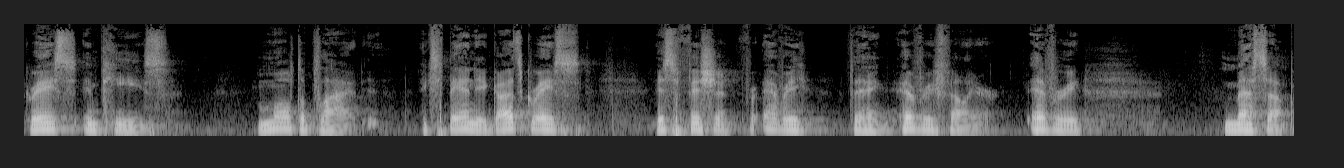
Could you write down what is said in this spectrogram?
Grace and peace multiplied, expanding. God's grace is sufficient for everything, every failure, every mess up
